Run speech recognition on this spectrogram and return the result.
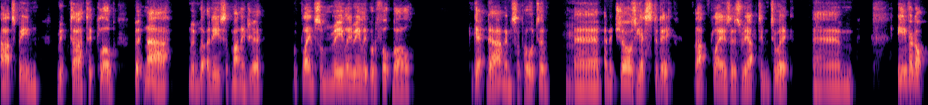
art's been ripped out at club, but now we've got a decent manager. We're playing some really, really good football. Get down and support him. Hmm. Um, and it shows yesterday that players is reacting to it. Um, even up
